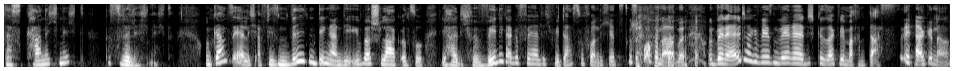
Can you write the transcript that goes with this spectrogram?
das kann ich nicht, das will ich nicht. Und ganz ehrlich, auf diesen wilden Dingern, die Überschlag und so, die halte ich für weniger gefährlich wie das, wovon ich jetzt gesprochen habe. Und wenn er älter gewesen wäre, hätte ich gesagt, wir machen das. Ja, genau.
